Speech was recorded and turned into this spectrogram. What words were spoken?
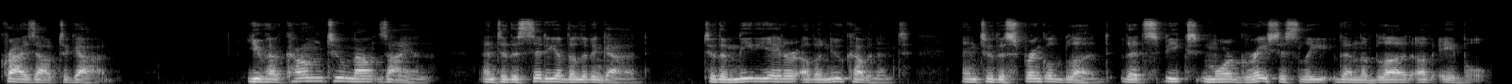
cries out to God. You have come to Mount Zion and to the city of the living God, to the mediator of a new covenant and to the sprinkled blood that speaks more graciously than the blood of Abel.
